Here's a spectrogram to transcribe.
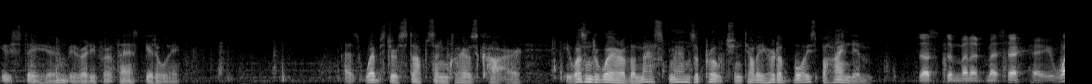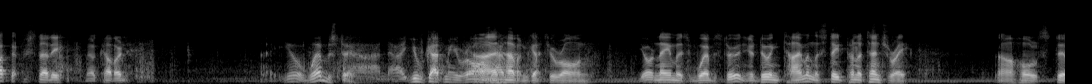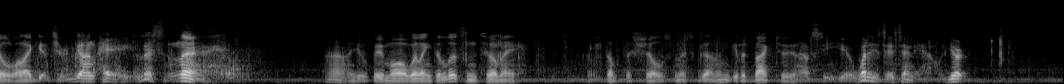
You stay here and be ready for a fast getaway. As Webster stopped Sinclair's car, he wasn't aware of the masked man's approach until he heard a voice behind him. Just a minute, mister. Hey, what the... Steady. No covered. Uh, you're Webster. Ah, now, you've got me wrong. I I'm- haven't got you wrong. Your name is Webster, and you're doing time in the state penitentiary. Now hold still while I get your gun. Hey, listen. There. Now, you'll be more willing to listen to me. I'll dump the shells from this gun and give it back to you. Now, see here. What is this, anyhow? You're...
